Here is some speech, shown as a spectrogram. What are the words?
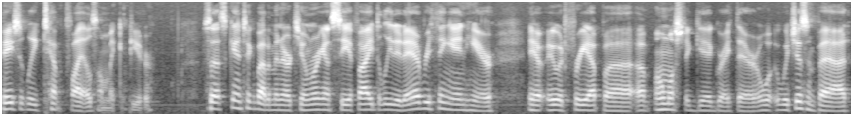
basically temp files on my computer. So that's going to take about a minute or two and we're going to see if I deleted everything in here it, it would free up uh, almost a gig right there which isn't bad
